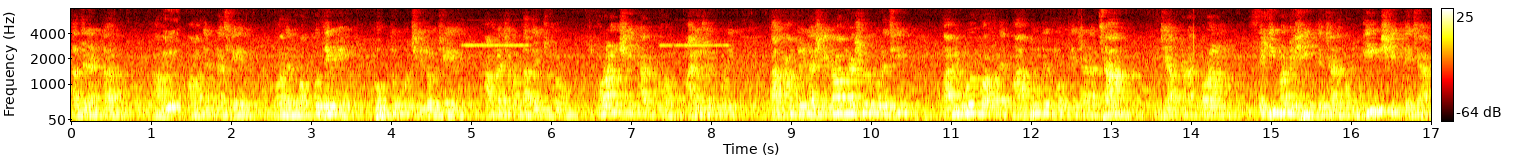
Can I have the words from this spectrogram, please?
তাদের একটা আমাদের কাছে, আমাদের পক্ষ থেকে বক্তব্য ছিল যে, আমরা যেন তাদের জন্য কোরআন শেখার কোনো আয়োজন করি। আলহামদুলিল্লাহ সেটাও আমরা শুরু করেছি। আমি বলব, আমাদের মা বোনদের মধ্যে যারা চান যে আপনারা কোরআন সেহিভাবে শিখতে চান এবং দিন শিখতে চান,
